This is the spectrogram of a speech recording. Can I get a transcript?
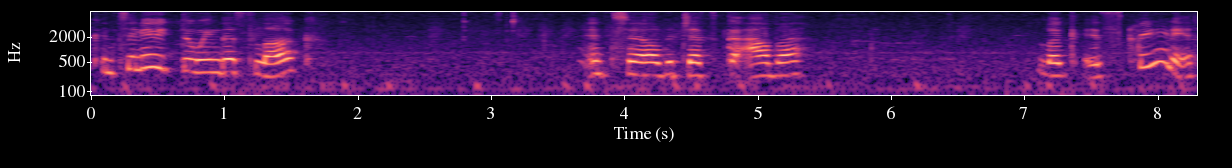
continue doing this look until the Jessica Alba look is created.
